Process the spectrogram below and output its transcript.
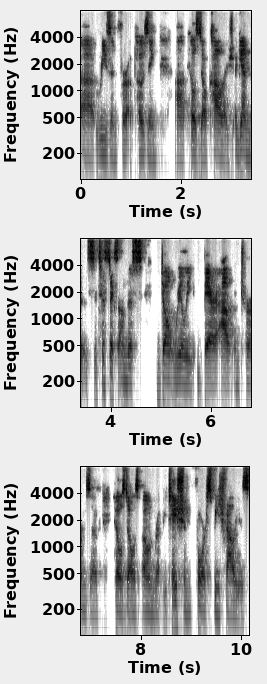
uh, reason for opposing uh, Hillsdale College. Again, the statistics on this don't really bear out in terms of Hillsdale's own reputation for speech values.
